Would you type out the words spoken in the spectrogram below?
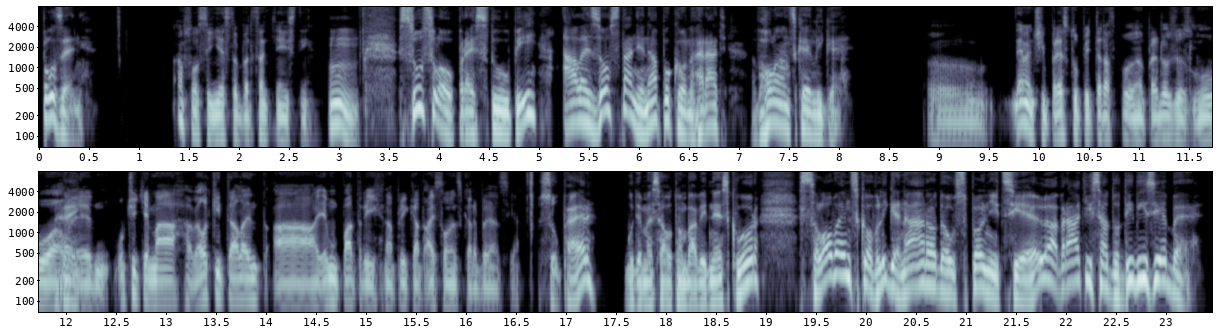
Plzeň. Tam som si 100% istý. Hmm. Suslov prestúpi, ale zostane napokon hrať v holandskej lige. Uh, neviem, či prestúpi, teraz predlžil zmluvu, ale Hej. určite má veľký talent a jemu patrí napríklad aj slovenská reprezentácia. Super. Budeme sa o tom baviť neskôr. Slovensko v Lige národov splní cieľ a vráti sa do divízie B.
